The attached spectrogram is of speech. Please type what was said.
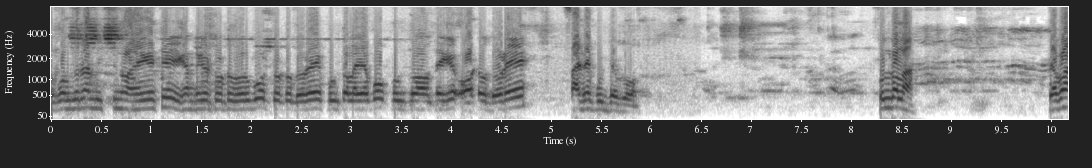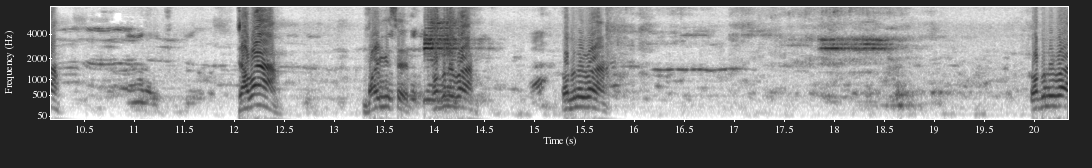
তো বন্ধুরা, মিষ্টি হয়ে গেছে। এখান থেকে টোটো ধরবো, টোটো ধরে ফুলতলা যাব, ফুলতলা থেকে অটো ধরে সাইডেপুর যাব। ফুলতলা? যাবা? যাবা? ভয় গেছে? কত নেবা কত নেবা কত নেবা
